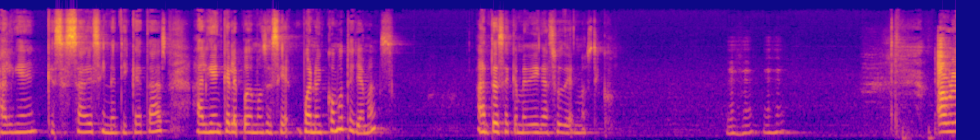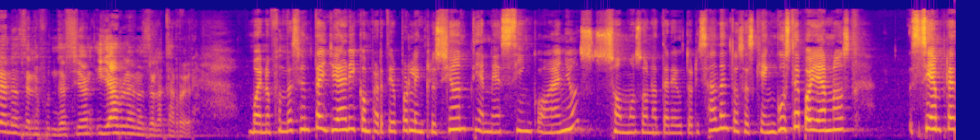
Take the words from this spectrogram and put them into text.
alguien que se sabe sin etiquetas, alguien que le podemos decir, bueno, ¿y cómo te llamas? Antes de que me diga su diagnóstico. Háblanos de la fundación y háblanos de la carrera. Bueno, Fundación Taller y Compartir por la Inclusión tiene cinco años. Somos una tarea autorizada, entonces quien guste apoyarnos siempre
